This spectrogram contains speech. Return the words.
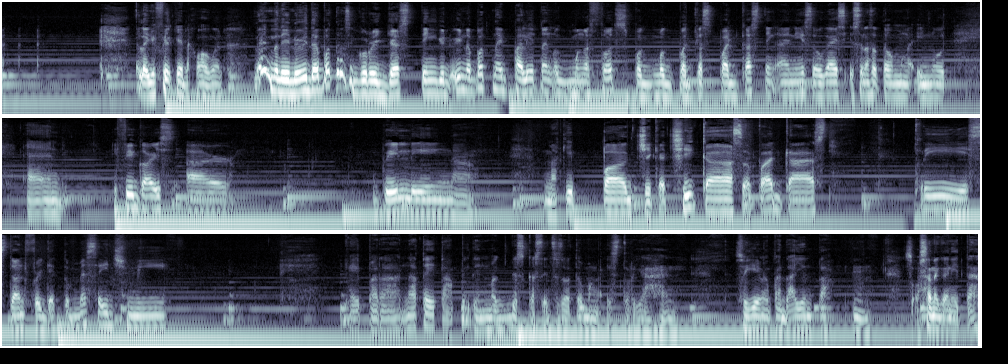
lagi feel kay nakawawan nay maninuy dapat na siguro guesting gud uy nabat na palitan og mga thoughts pag mag podcast podcasting ani. So guys isa na sa taong mga inote and if you guys are willing na makipag chika-chika sa podcast please don't forget to message me. Kay para natay topic din mag-discuss din sa ato mga istoryahan. So yun magpadayon ta. Mm. so asa na ganita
